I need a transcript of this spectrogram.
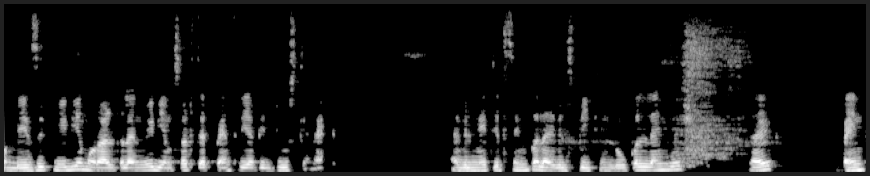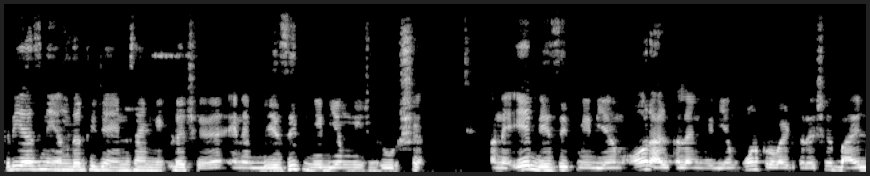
a basic medium or alkaline medium such that pancreatic juice can act. I will make it simple. I will speak in local language, right? પેન્ક્રિયાઝની અંદરથી જે એન્ઝાઇમ નીકળે છે એને બેઝિક મીડિયમની જરૂર છે અને એ basic medium or alkaline medium કોણ પ્રોવાઈડ કરે છે બાઇલ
